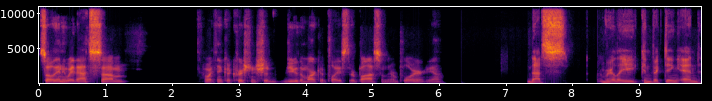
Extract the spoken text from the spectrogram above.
So anyway, that's um, how I think a Christian should view the marketplace, their boss and their employer. Yeah. That's really convicting. And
